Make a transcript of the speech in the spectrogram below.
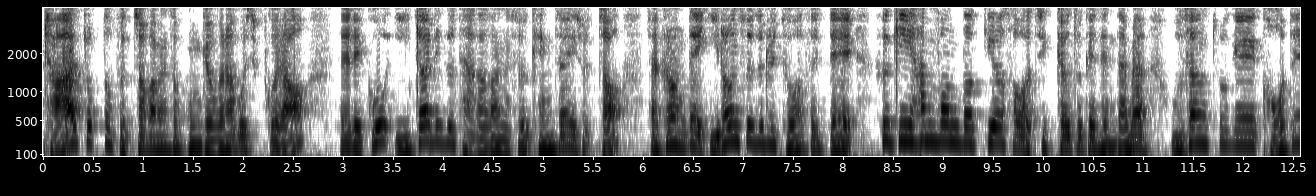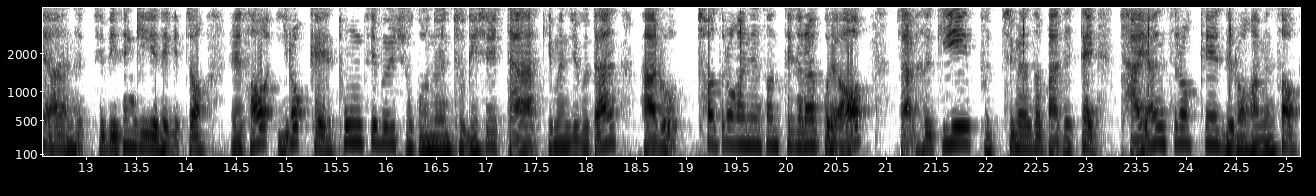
좌쪽도 붙여가면서 공격을 하고 싶고요. 그리고 이 자리도 다가가는 수 굉장히 좋죠. 자, 그런데 이런 수들을 두었을 때 흙이 한 번 더 뛰어서 지켜주게 된다면 우상 쪽에 거대한 흙집이 생기게 되겠죠. 그래서 이렇게 통집을 주고는 두기 싫다. 김은지 구단 바로 쳐들어가는 선택을 하고요. 자, 흙이 붙이면서 받을 때 자연스럽게 늘어가면서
